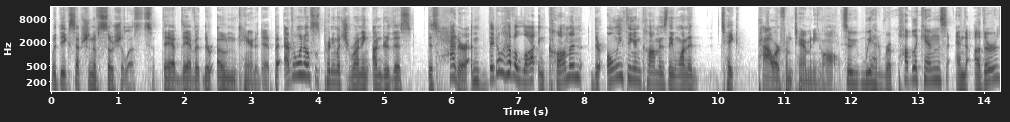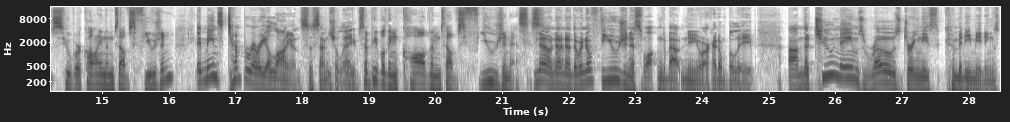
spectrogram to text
with the exception of socialists. They have they have their own candidate, but everyone else is pretty much running under this this header, and they don't have a lot in common. Their only thing in common is they want to take power from Tammany Hall. So we had Republicans and others who were calling themselves Fusion. It means temporary alliance, essentially. And so people didn't call themselves fusionists. No, no, no. There were no fusionists walking about in New York, I don't believe. Um, the two names rose during these committee meetings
